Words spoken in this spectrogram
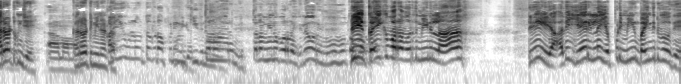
கருவாட்டு குஞ்சு. கருவாட்டு மீனாட்டம் உள்ள விட்டா கூட அப்படி நிக்கிது இத்தனை இத்தனை மீன் கைக்கு போற வருது மீன்லாம் டேய் அது ஏரியில எப்படி மீன் பயந்துட்டு போகுது?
